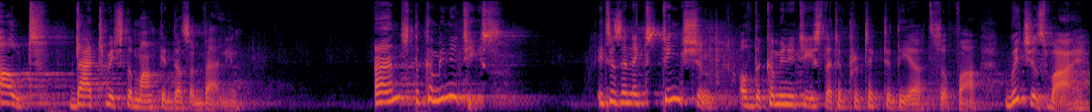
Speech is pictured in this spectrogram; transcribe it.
out that which the market doesn't value and the communities. It is an extinction of the communities that have protected the earth so far, which is why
